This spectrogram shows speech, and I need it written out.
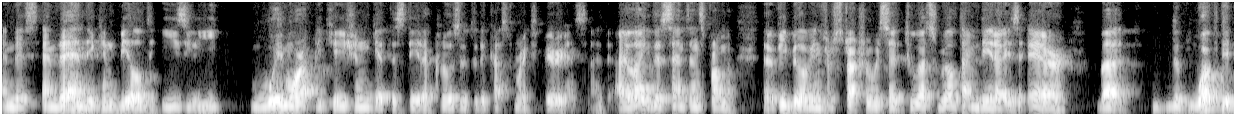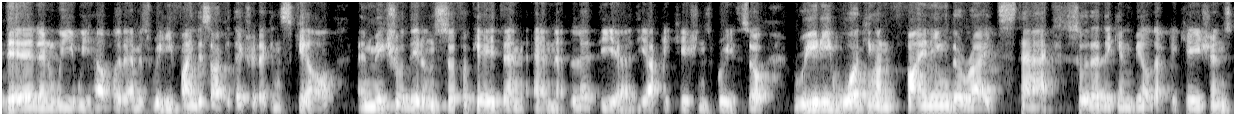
And this, and then they can build easily way more application, get this data closer to the customer experience. I, I like the sentence from the VP of infrastructure who said to us, real-time data is air, but the work they did and we we help with them is really find this architecture that can scale and make sure they don't suffocate and and let the uh, the applications breathe. So really working on finding the right stack so that they can build applications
